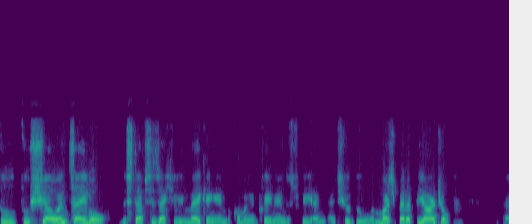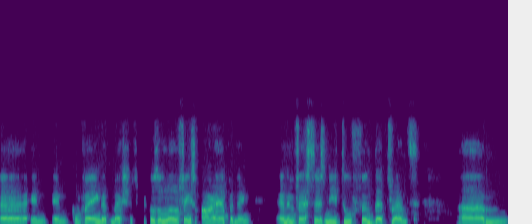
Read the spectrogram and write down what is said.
to to show and table the steps it's actually making in becoming a clean industry and, and should do a much better PR job uh, in in conveying that message because a lot of things are happening and investors need to fund that trend um,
